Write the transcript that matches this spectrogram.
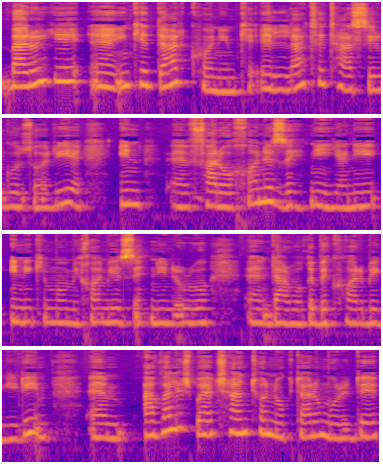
برای اینکه درک کنیم که علت تاثیرگذاری این فراخان ذهنی یعنی اینی که ما می‌خوایم یه ذهنی رو در واقع به کار بگیریم اولش باید چند تا نکته رو مورد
